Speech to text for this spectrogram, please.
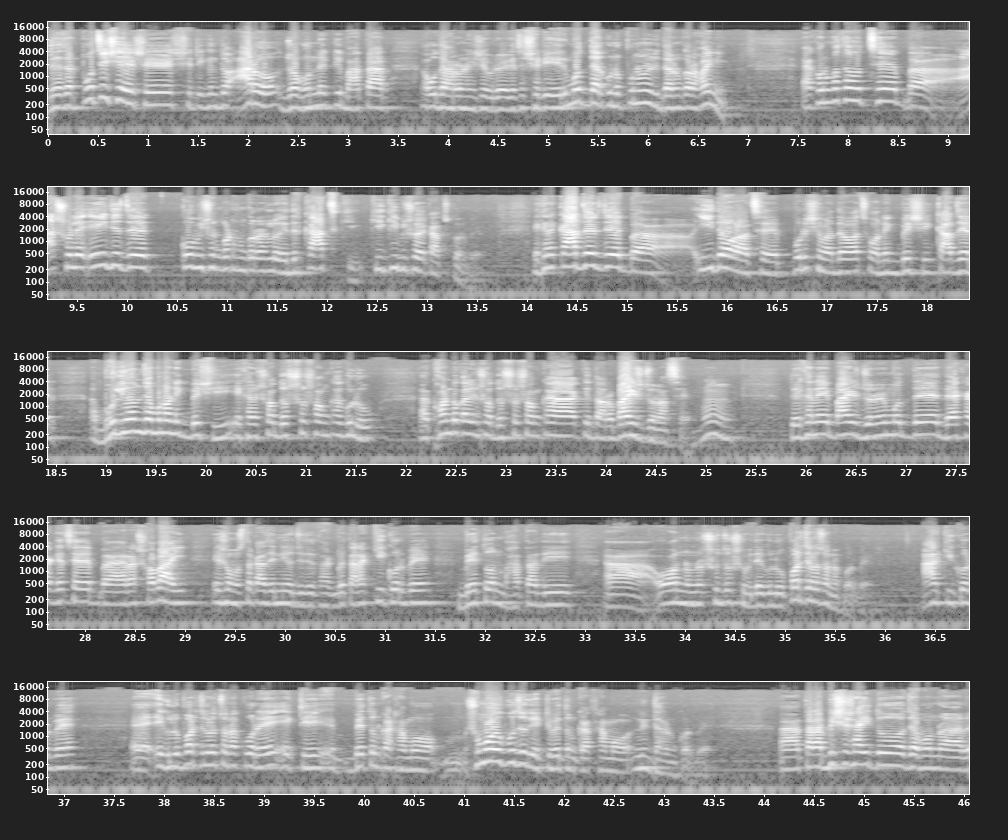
দু হাজার পঁচিশে এসে সেটি কিন্তু আরও জঘন্য একটি ভাতার উদাহরণ হিসেবে রয়ে গেছে। সেটি এর মধ্যে আর কোনো পুনর্নির্ধারণ করা হয়নি। এখন কথা হচ্ছে আসলে এই যে যে কমিশন গঠন করা হলো, এদের কাজ কি? কি কি বিষয়ে কাজ করবে? এখানে কাজের যে ই দেওয়া আছে পরিসীমা দেওয়া আছে অনেক বেশি কাজের ভলিউম যেমন অনেক বেশি এখানে সদস্য সংখ্যাগুলো খণ্ডকালীন সদস্য সংখ্যা কিন্তু আরও বাইশ জন আছে হুম? তো এখানে বাইশ জনের মধ্যে দেখা গেছে এরা সবাই এই সমস্ত কাজে নিয়োজিত থাকবে। তারা কি করবে? বেতন ভাতাদি আহ, ও অন্যান্য সুযোগ সুবিধাগুলো পর্যালোচনা করবে। আর কি করবে? এগুলো পর্যালোচনা করে একটি বেতন কাঠামো সময় উপযোগী একটি বেতন কাঠামো নির্ধারণ করবে। তারা বিশেষায়িত যেমন, আর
